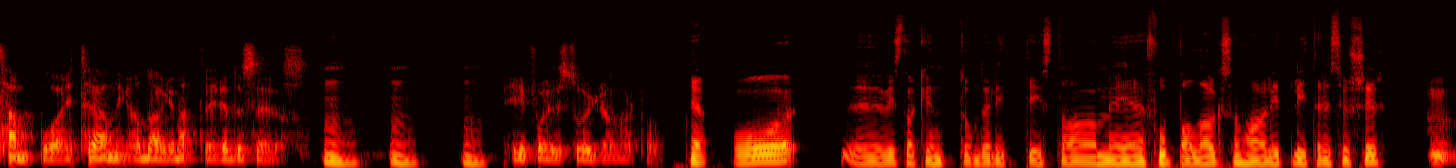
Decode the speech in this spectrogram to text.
tempoet i treninga dagen etter reduseres. Mm, mm. Mm. I for stor grad, i hvert fall. Ja, og eh, vi snakket om det litt i stad, med fotballag som har litt lite ressurser. Mm.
